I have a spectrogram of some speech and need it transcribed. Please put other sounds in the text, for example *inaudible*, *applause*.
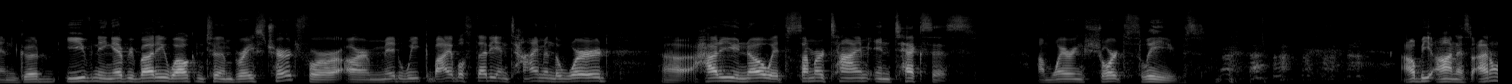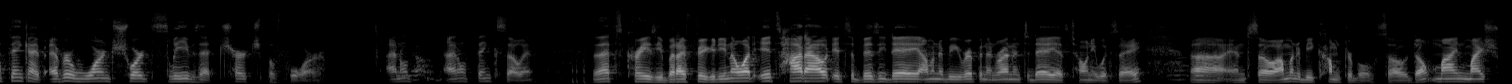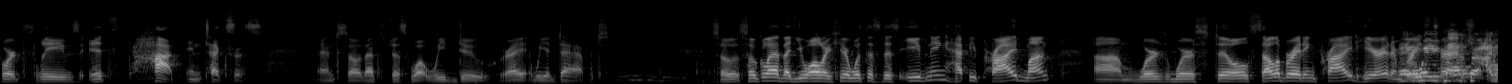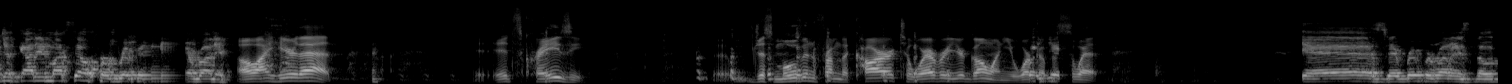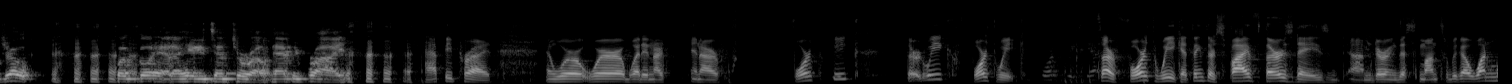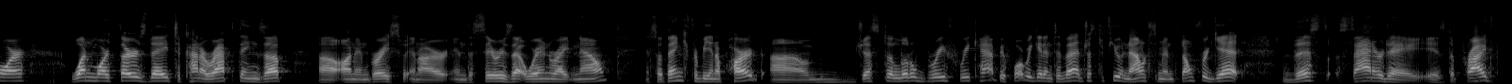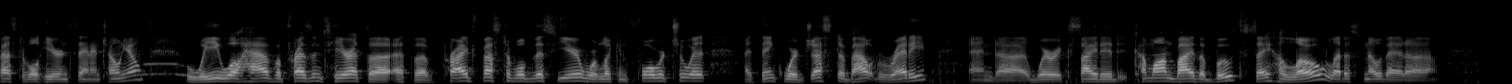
And good evening, everybody. Welcome to Embrace Church for our midweek Bible study and time in the Word. Uh, how do you know it's summertime in Texas? I'm wearing short sleeves. *laughs* I'll be honest, I don't think I've ever worn short sleeves at church before. I don't, I don't think so. That's crazy, but I figured, you know what? It's hot out. It's a busy day. I'm going to be ripping and running today, as Tony would say. Uh, and so I'm going to be comfortable. So don't mind my short sleeves. It's hot in Texas. And so that's just what we do, right? We adapt. So, so glad that you all are here with us this evening. Happy Pride Month. Um, we're, we're still celebrating Pride here at Embrace Hey, wait, Church. Pastor, I just got in myself from ripping and running. Oh, I hear that. It's crazy. Just moving from the car to wherever you're going, you work up a sweat. Yes, that rip and running is no joke. but go ahead, I hate to interrupt. Happy Pride. *laughs* Happy Pride, and we're we're what in our in our fourth week, third week, fourth week. Fourth week. It's our fourth week. I think there's five Thursdays um, during this month, so we got one more one more Thursday to kind of wrap things up uh, on Embrace in our in the series that we're in right now. And so thank you for being a part. Um, just a little brief recap before we get into that. Just a few announcements. Don't forget, this Saturday is the Pride Festival here in San Antonio. We will have a presence here at the at the Pride Festival this year. We're looking forward to it. I think we're just about ready, and uh, we're excited. Come on by the booth, say hello, let us know that uh,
